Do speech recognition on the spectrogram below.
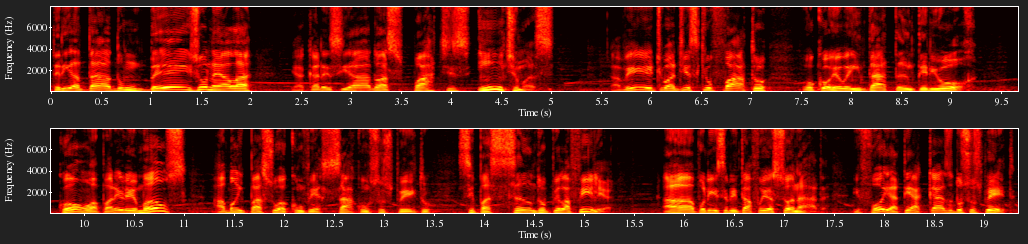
teria dado um beijo nela e acariciado as partes íntimas. A vítima disse que o fato ocorreu em data anterior. Com o aparelho em mãos, a mãe passou a conversar com o suspeito, se passando pela filha. A polícia militar foi acionada e foi até a casa do suspeito.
